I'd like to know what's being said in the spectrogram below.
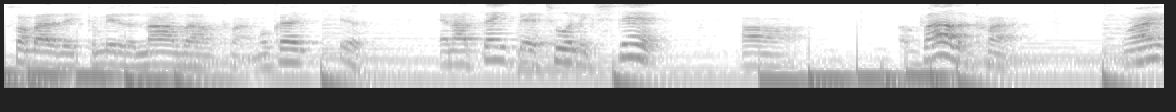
somebody that committed a nonviolent crime, okay? Yeah. And I think that to an extent, uh, a violent crime, right?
